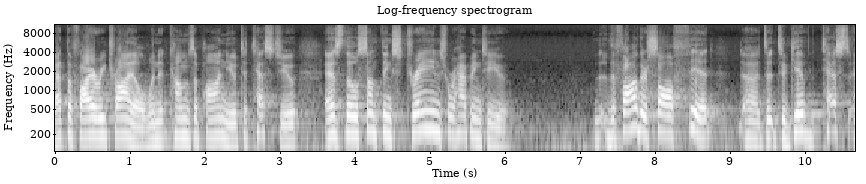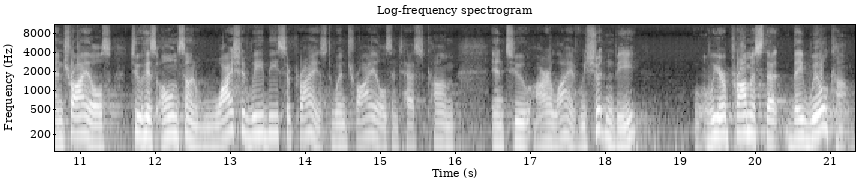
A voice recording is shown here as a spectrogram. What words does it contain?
at the fiery trial when it comes upon you to test you as though something strange were happening to you. The Father saw fit uh, to, to give tests and trials to his own Son. Why should we be surprised when trials and tests come into our life? We shouldn't be. We are promised that they will come.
